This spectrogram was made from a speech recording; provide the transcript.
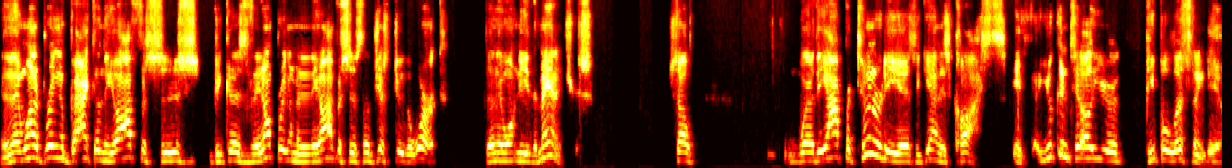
And they want to bring them back in the offices because if they don't bring them in the offices, they'll just do the work. Then they won't need the managers. So where the opportunity is again is costs. If you can tell your people listening to you,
